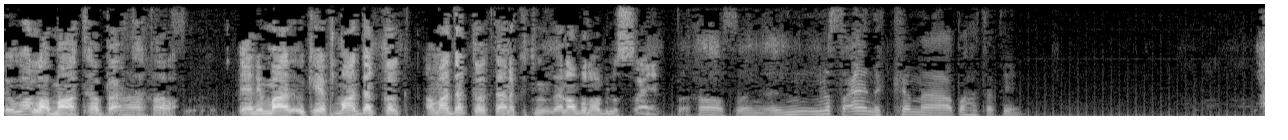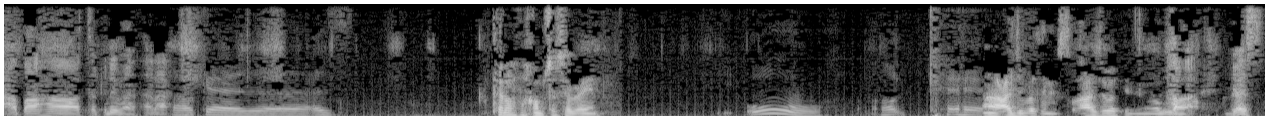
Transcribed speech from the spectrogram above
والله ما آه تابعتها ترى خلاص. يعني ما كيف ما دققت ما دققت. أنا كنت اناظرها بنص عين. خلاص نص عينك كم أعطاها تقييم. أعطاها تقريبا ثلاث. أوكي آه، عز. 3 75 أوه okay. آه عجبتني عجبتني والله. يا س-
